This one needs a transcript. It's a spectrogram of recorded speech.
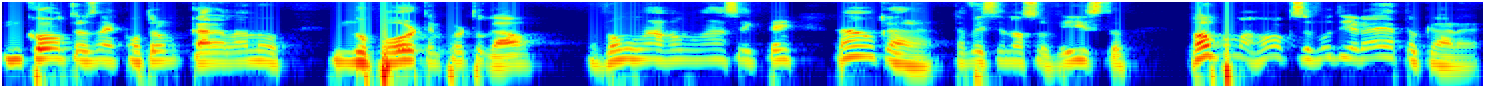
encontros, né? Encontramos um cara lá no, no Porto, em Portugal. Vamos lá, vamos lá, sei que tem. Não, cara, talvez seja nosso visto. Vamos pro Marrocos, eu vou direto, cara.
